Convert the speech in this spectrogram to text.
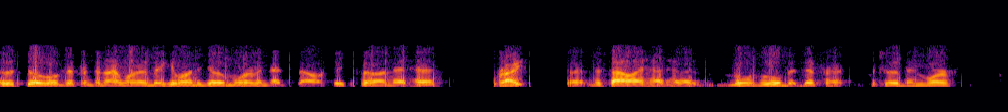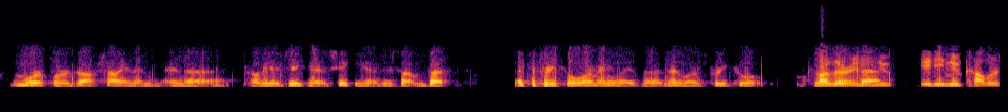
it was still a little different than I wanted, but he wanted to go more of a Ned style, so you could put it on Ned head. Right. But the style I had had a little, a little bit different, which would have been more, more for drop shot and, and, uh, probably a jig head, shaky head or something, but it's a pretty cool worm, anyways. Uh, Ned worm's pretty cool. Are there any That- new any new colors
